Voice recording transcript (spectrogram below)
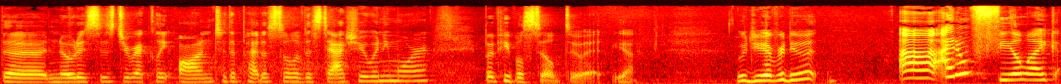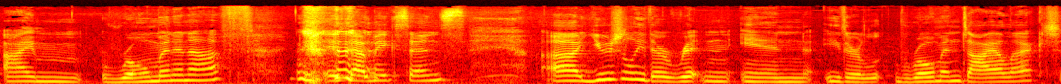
the notices directly onto the pedestal of the statue anymore, but people still do it. Yeah. Would you ever do it? Uh, I don't feel like I'm Roman enough, if that makes sense. Uh, usually they're written in either Roman dialect.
